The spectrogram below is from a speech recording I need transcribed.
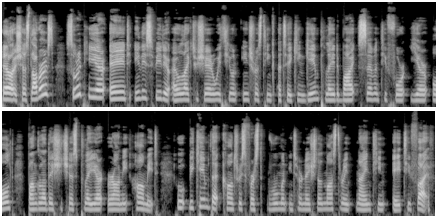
Hello chess lovers, Suren here and in this video I would like to share with you an interesting attacking game played by 74 year old Bangladeshi chess player Rani Hamid who became the country's first woman international master in 1985.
